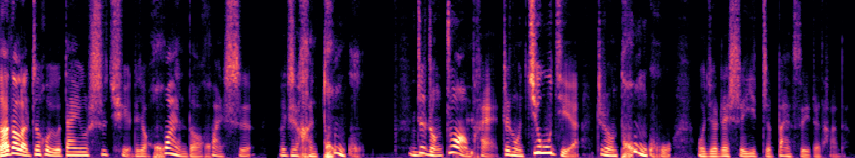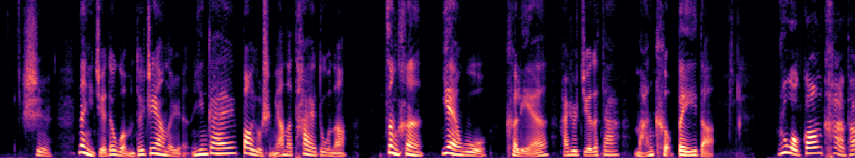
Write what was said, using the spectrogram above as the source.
得到了之后又担忧失去，这叫患得患失，这是很痛苦。这种状态、这种纠结、这种痛苦，我觉得是一直伴随着他的。是，那你觉得我们对这样的人应该抱有什么样的态度呢？憎恨、厌恶、可怜，还是觉得他蛮可悲的？如果光看他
